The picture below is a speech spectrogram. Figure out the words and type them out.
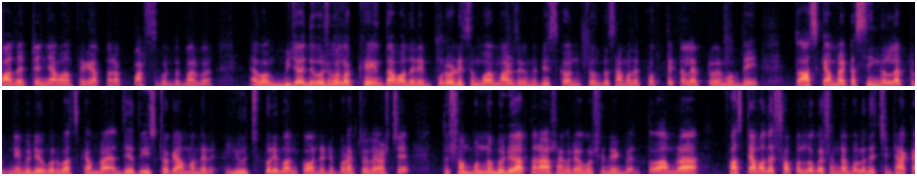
বাজেট রেঞ্জে আমাদের থেকে আপনারা পার্চেস করতে পারবেন এবং বিজয় দিবস উপলক্ষে কিন্তু আমাদের এই পুরো ডিসেম্বর মাসে কিন্তু ডিসকাউন্ট চলতেছে আমাদের প্রত্যেকটা ল্যাপটপের মধ্যেই। তো আজকে আমরা একটা সিঙ্গেল ল্যাপটপ নিয়ে ভিডিও করব আজকে আমরা, যেহেতু স্টকে আমাদের হিউজ পরিমাণ কোয়ান্টিটি প্রোডাক্ট চলে আসছে, তো সম্পূর্ণ ভিডিও আপনারা আশা করি অবশ্যই দেখবেন। তো আমরা ফার্স্টে আমাদের শপের লোকেশনটা বলে দিচ্ছি, Dhaka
